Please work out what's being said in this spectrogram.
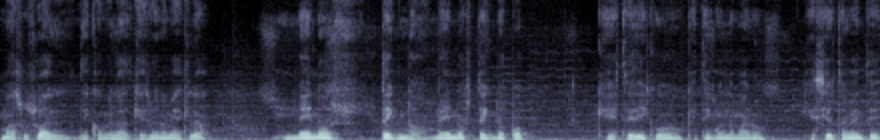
más usual de Comelad, que es una mezcla menos tecno, menos tecno-pop que este disco que tengo en la mano, que ciertamente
